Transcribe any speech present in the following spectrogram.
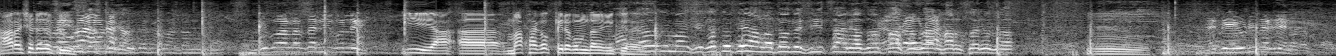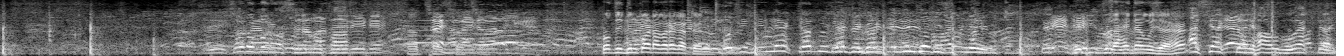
আড়াইশো টাকা পিস ই আ- আ- মাথা ক- কীরকম দামে বিক্রি হয়? আলাদা বেশি চার হাজার পাঁচ হাজার সাড়ে চার হাজার। ছোট বড় আছে মাথা। আচ্ছা আচ্ছা আচ্ছা। প্রতিদিন কটা করে কাটেন? প্রতিদিন একটা দুটো চাহিদা বুঝা হ্যাঁ? আজকে একটাই হাওবো একটাই।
